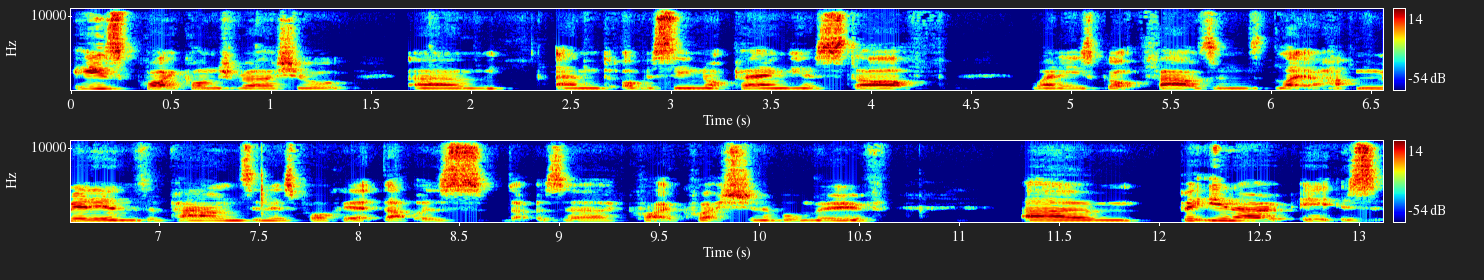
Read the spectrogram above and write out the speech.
he's quite controversial, um, and obviously not paying his staff when he's got thousands, like millions of pounds in his pocket. That was that was a quite a questionable move. Um, but you know, it's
